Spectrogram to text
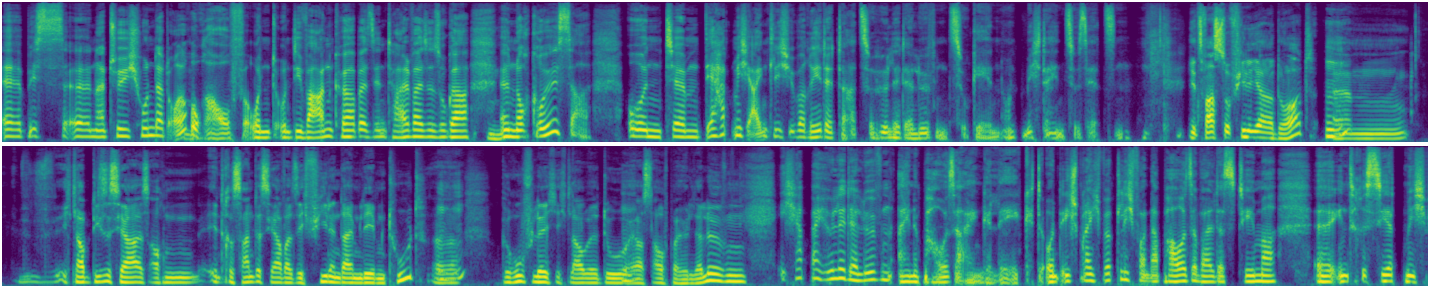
äh, bis äh, natürlich 100 Euro mhm. rauf. Und, und die Warenkörper sind teilweise sogar mhm. äh, noch größer. Und ähm, der hat mich eigentlich überredet, da zur Höhle der Löwen zu gehen und mich dahin zu setzen. Jetzt warst du viele Jahre dort. Mhm. Ähm, ich glaube, dieses Jahr ist auch ein interessantes Jahr, weil sich viel in deinem Leben tut. Äh, mhm beruflich. Ich glaube, du mhm. hörst auch bei Höhle der Löwen. Ich habe bei Höhle der Löwen eine Pause eingelegt. Und ich spreche wirklich von der Pause, weil das Thema äh, interessiert mich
